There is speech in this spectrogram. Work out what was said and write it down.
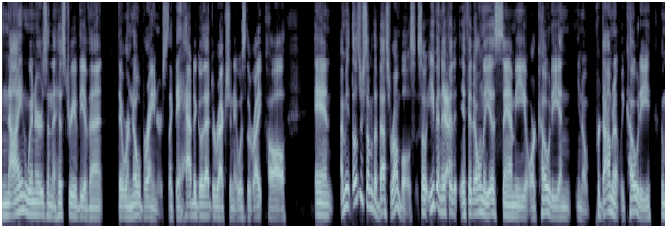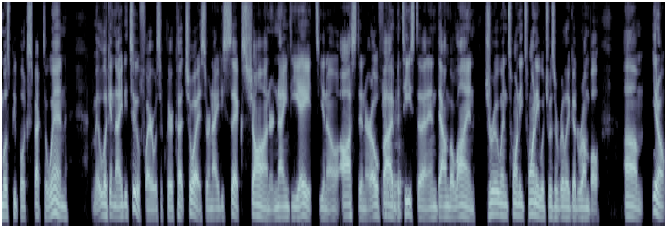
nine winners in the history of the event that were no brainers. Like they had to go that direction. It was the right call. And I mean, those are some of the best rumbles. So even yeah. if it if it only is Sami or Cody, and you know, predominantly Cody, who most people expect to win, I mean, look at 92. Flair was a clear cut choice, or 96, Shawn, or 98, you know, Austin, or 5 mm-hmm. Batista, and down the line, Drew in 2020, which was a really good rumble. Um, you know,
